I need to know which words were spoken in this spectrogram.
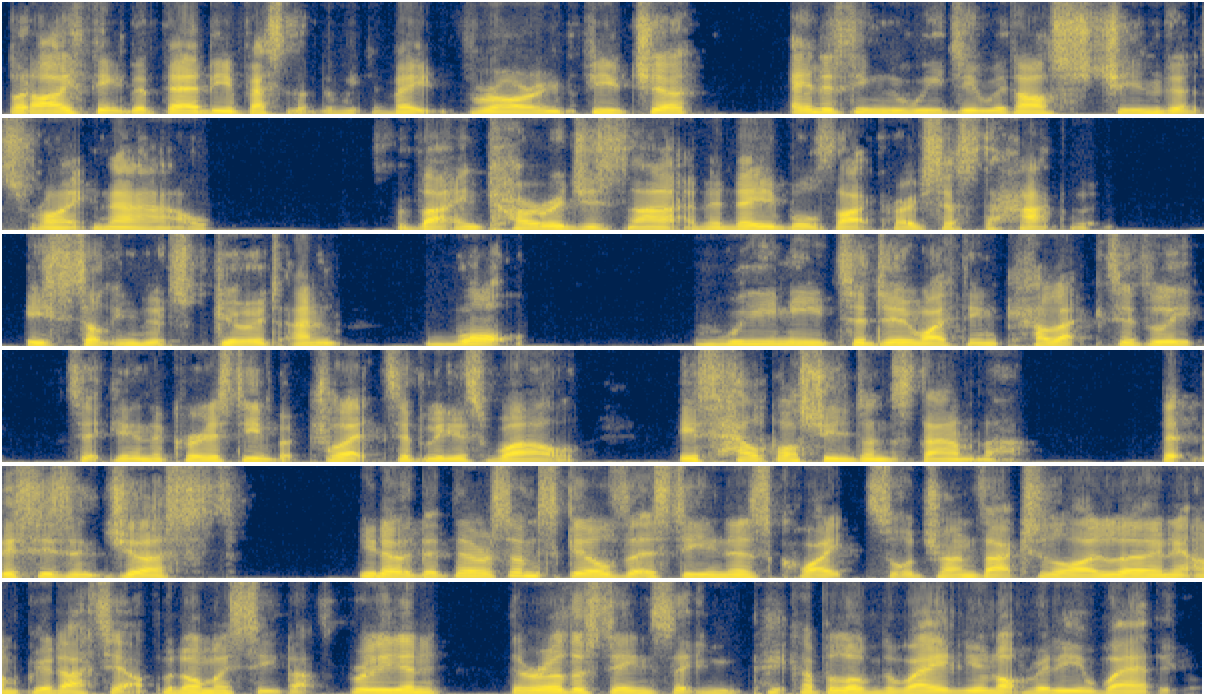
but I think that they're the investment that we can make for our own future. Anything we do with our students right now that encourages that and enables that process to happen is something that's good. And what we need to do, I think, collectively, particularly in the careers team, but collectively as well, is help our students understand that that this isn't just, you know, that there are some skills that are seen as quite sort of transactional. I learn it, I'm good at it, I put on my seat, that's brilliant. There are other things that you pick up along the way and you're not really aware that you're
